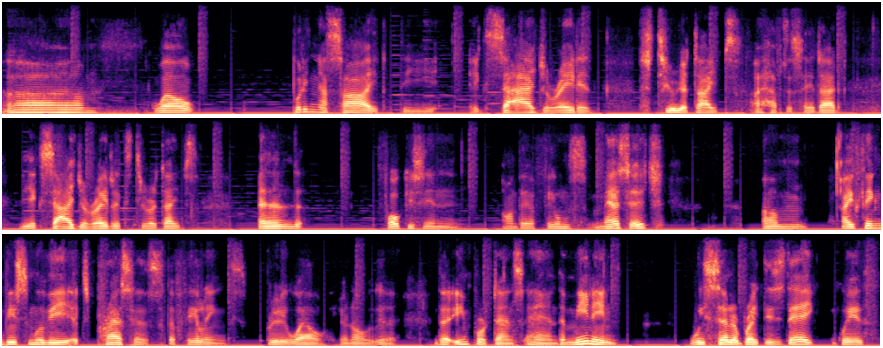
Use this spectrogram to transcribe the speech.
Um, well, putting aside the exaggerated stereotypes, I have to say that the exaggerated stereotypes and focusing on the film's message, um, I think this movie expresses the feelings pretty well, you know, the, the importance and the meaning we celebrate this day with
